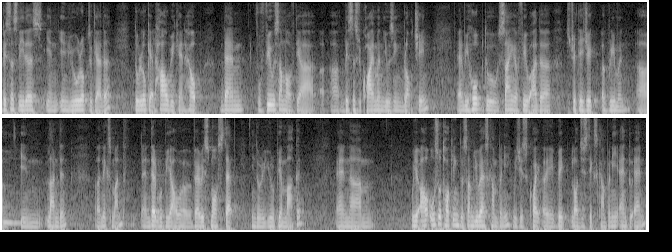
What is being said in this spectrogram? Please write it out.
business leaders in, in Europe together to look at how we can help them fulfill some of their uh, uh, business requirement using blockchain. And we hope to sign a few other strategic agreement um, in London uh, next month. And that would be our very small step into the European market. And um, we are also talking to some US company, which is quite a big logistics company, end to end.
